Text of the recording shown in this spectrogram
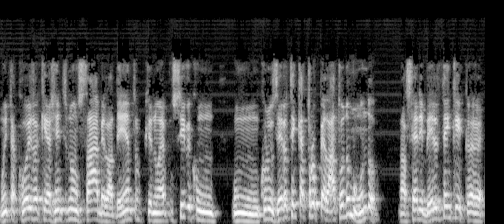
muita coisa que a gente não sabe lá dentro, porque não é possível que um, um Cruzeiro tem que atropelar todo mundo. Na Série B ele tem que é,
